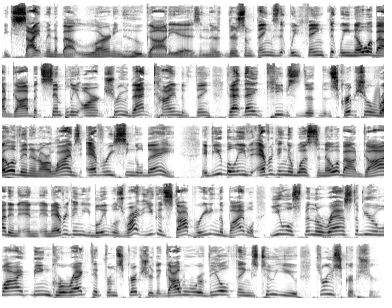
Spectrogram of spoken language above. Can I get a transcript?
excitement about learning who God is. And there, there's some things that we think that we know about God, but simply aren't true. That kind of thing, that, that keeps the, the Scripture relevant in our lives every single day. If you believed everything there was to know about God and, and, and everything that you believed was right, that you could stop reading the Bible. You will spend the rest of your life being corrected from Scripture, that God will reveal things to you through Scripture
